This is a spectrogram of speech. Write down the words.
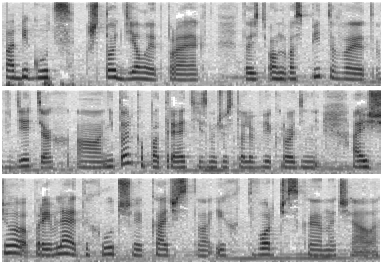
Побегуц. Что делает проект? То есть он воспитывает в детях а, не только патриотизм и чувство любви к родине, а еще проявляет их лучшие качества, их творческое начало.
